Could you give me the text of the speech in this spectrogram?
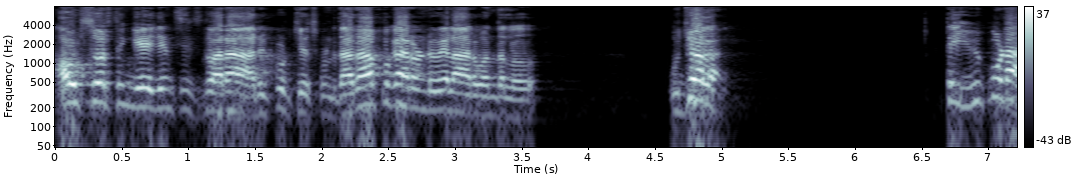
అవుట్ సోర్సింగ్ ఏజెన్సీస్ ద్వారా రిక్రూట్ చేసుకుంటారు దాదాపుగా రెండు వేల ఆరు వందలు ఉద్యోగాలు. అంటే ఇవి కూడా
